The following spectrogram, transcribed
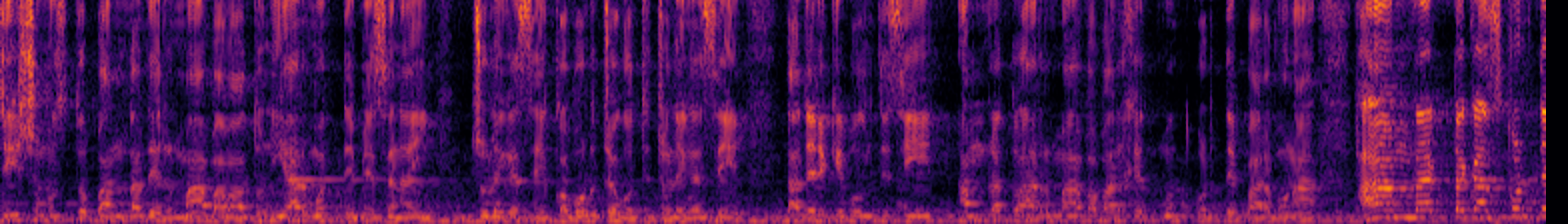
যেই সমস্ত বান্দাদের মা বাবা দুনিয়ার মধ্যে বেঁচে নাই, চলে গেছে, কবর জগতে চলে গেছে, তাদেরকে বলতেছি, আমরা তো আর মা বাবার খেদমত করতে পারব না। হ্যাঁ আমরা একটা কাজ করতে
